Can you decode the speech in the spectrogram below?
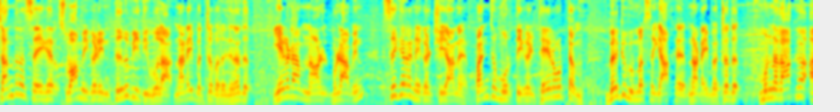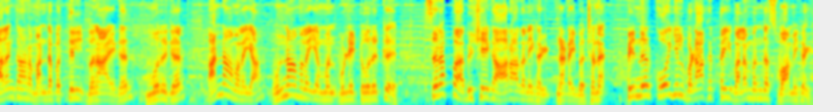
சந்திரசேகர் சுவாமிகளின் திருவீதி உலா நடைபெற்று வருகிறது. ஏழாம் நாள் விழாவின் சிகர நிகழ்ச்சியான பஞ்சமூர்த்திகள் தேரோட்டம் வெகு விமர்சையாக நடைபெற்றது. முன்னதாக அலங்கார மண்டபத்தில் விநாயகர் முருகர் அண்ணாமலையார் உண்ணாமலையம்மன் உள்ளிட்டோருக்கு சிறப்பு அபிஷேக ஆராதனைகள் நடைபெற்றன. பின்னர் கோயில் வளாகத்தை வலம் வந்த சுவாமிகள்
